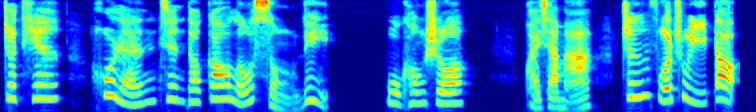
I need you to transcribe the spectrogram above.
这天忽然见到高楼耸立，悟空说：“快下马，真佛处已到。”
